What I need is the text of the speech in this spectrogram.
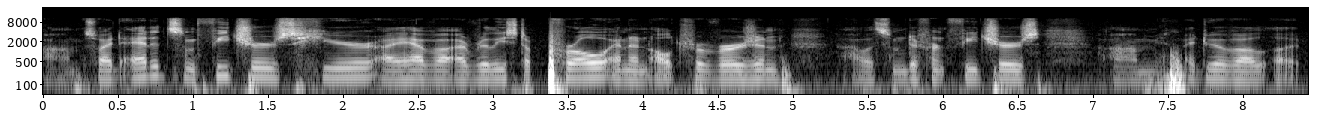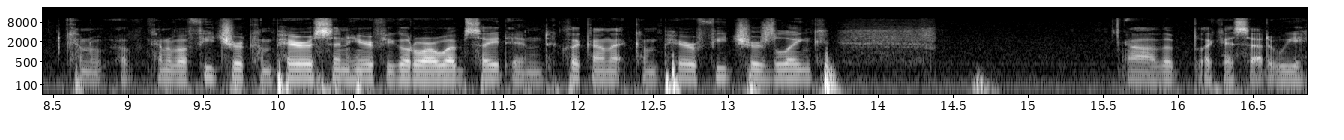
Um, so I'd added some features here. I have a, I've released a Pro and an Ultra version uh, with some different features. Um, I do have a, a kind of a, kind of a feature comparison here. If you go to our website and click on that Compare Features link, uh, the, like I said, we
